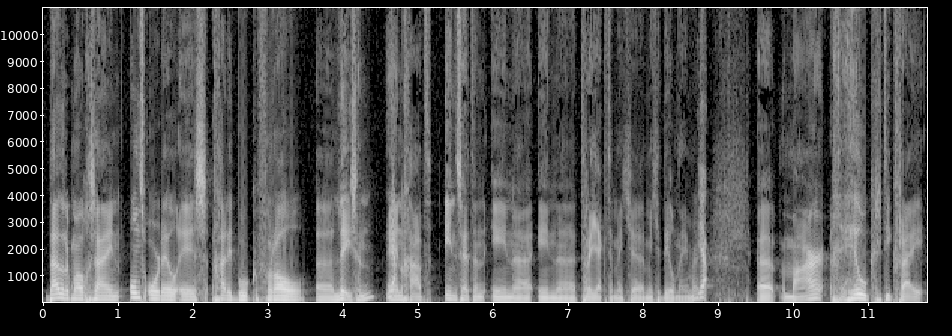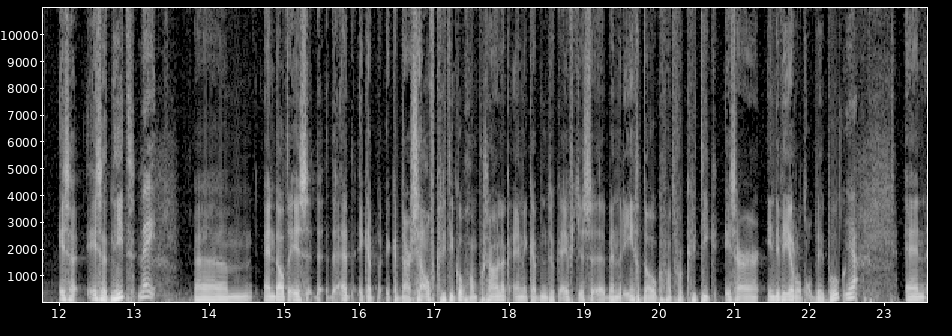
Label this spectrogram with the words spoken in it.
duidelijk mogen zijn. Ons oordeel is: ga dit boek vooral eh, lezen. Ja. En ga het inzetten in, eh, in eh, trajecten met je, met je deelnemers. Ja. Maar geheel kritiekvrij is, er, is het niet. Nee, Ehm, en dat is, de- de- het- ik, heb, ik heb daar zelf kritiek op, gewoon persoonlijk. En ik heb natuurlijk eventjes, ben erin gedoken van wat voor kritiek is er in de wereld op dit boek. Ja. En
